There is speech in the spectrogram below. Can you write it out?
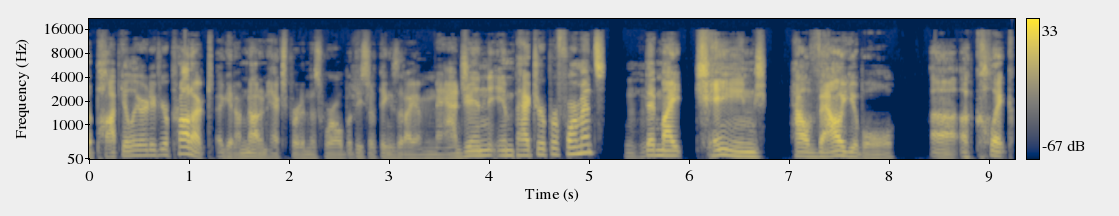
the popularity of your product. Again, I'm not an expert in this world, but these are things that I imagine impact your performance mm-hmm. that might change how valuable uh, a click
